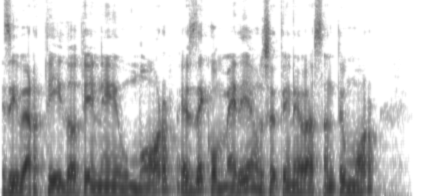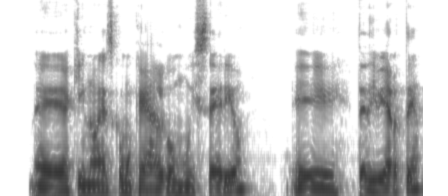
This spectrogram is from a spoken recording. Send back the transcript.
es divertido, tiene humor, es de comedia, o sea, tiene bastante humor. Eh, aquí no es como que algo muy serio, te divierte.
